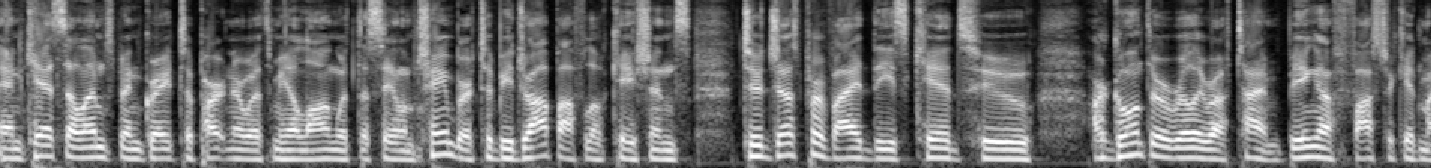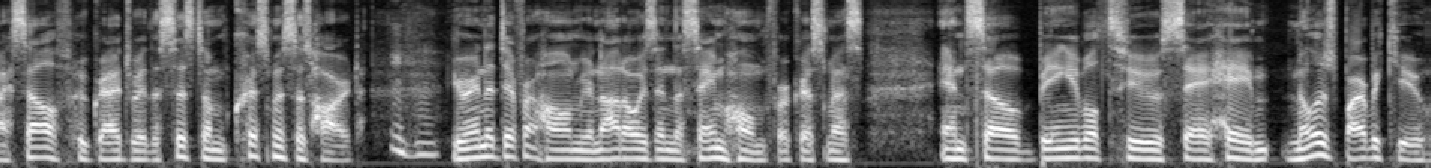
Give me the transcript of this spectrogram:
And KSLM's been great to partner with me along with the Salem Chamber to be drop off locations to just provide these kids who are going through a really rough time. Being a foster kid myself who graduated the system, Christmas is hard. Mm-hmm. You're in a different home, you're not always in the same home for Christmas. And so being able to say, hey, Miller's Barbecue,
